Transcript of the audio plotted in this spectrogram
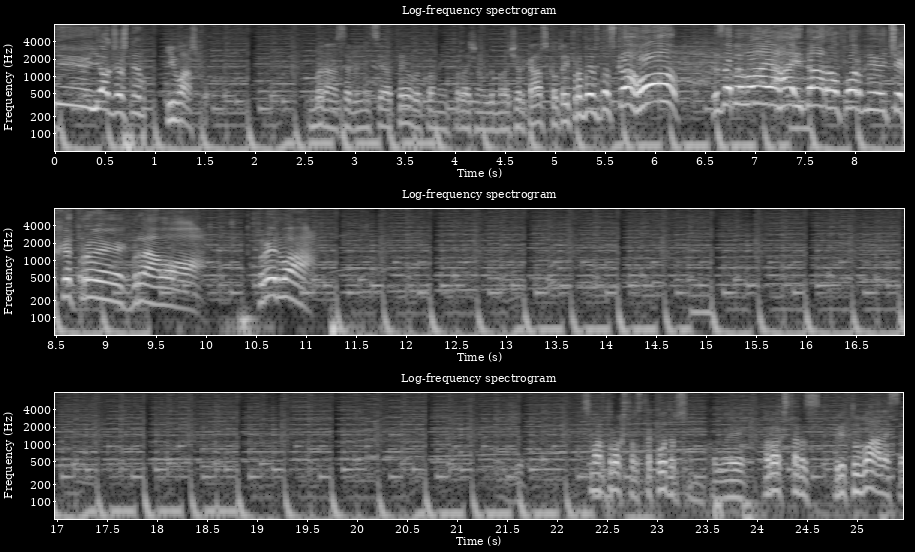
Ні! Як же ж не... І важко. Бере на себе ініціативу, виконує передачу Володимира Черкавського. Той пробив з доска. Гол! Забиває Гайдар, оформлюючи хитрик. Браво! 3-2. Смарт Рокстарс та Кодерсон, коли Рокстарс врятувалися,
